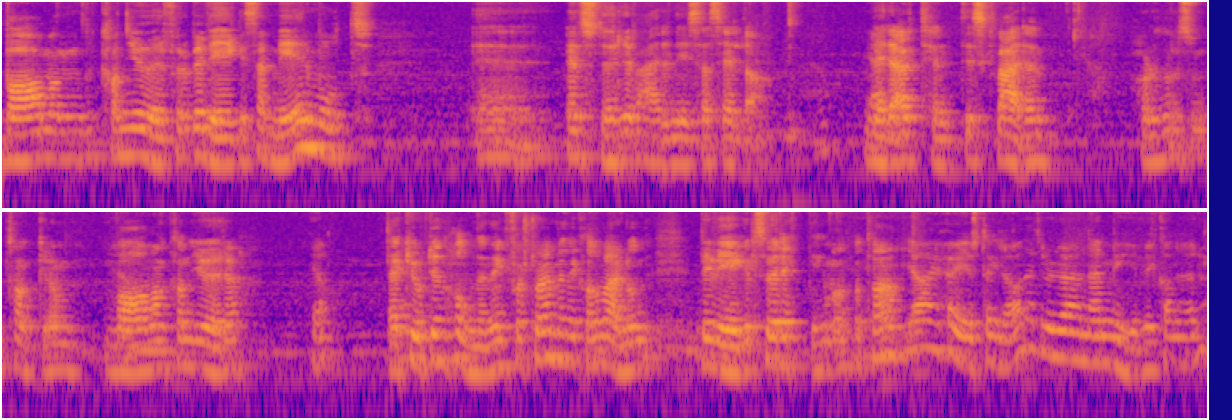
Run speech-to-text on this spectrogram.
hva man kan gjøre for å bevege seg mer mot eh, en større væren i seg selv, da. Mer autentisk væren. Har du noen liksom, tanker om hva man kan gjøre? Det er ikke gjort i en håndvending, forstår jeg, men det kan være noen bevegelser og retninger man kan ta? Ja, i høyeste grad. Jeg tror det er mye vi kan gjøre.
